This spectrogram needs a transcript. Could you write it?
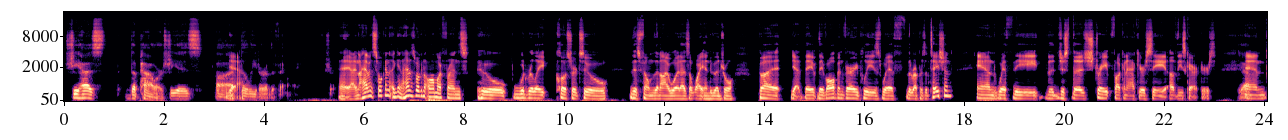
she has the power. She is uh, Yeah. the leader of the family. Yeah. And I haven't spoken again. I haven't spoken to all my friends who would relate closer to this film than I would as a white individual. But yeah, they they've all been very pleased with the representation and with the the just the straight fucking accuracy of these characters. Yeah. And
